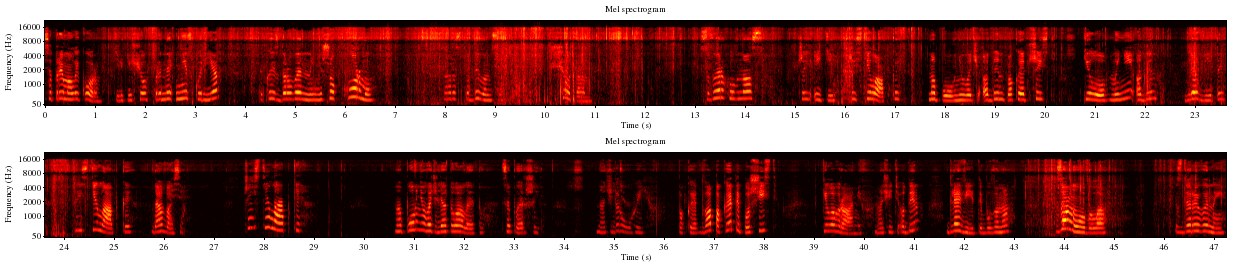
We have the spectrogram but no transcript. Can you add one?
Ось отримали корм. Тільки що приніс кур'єр. Такий здоровенний мішок корму. Зараз подивимося, що там. Зверху в нас іті, чисті лапки. Наповнювач. Один пакет 6 кіло. Мені один для віти. Чисті лапки. Да, Вася? Чисті лапки. Наповнювач для туалету. Це перший. Значить, другий пакет. Два пакети по 6 кілограмів. Значить, один для Віти, бо вона замовила з деревини.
